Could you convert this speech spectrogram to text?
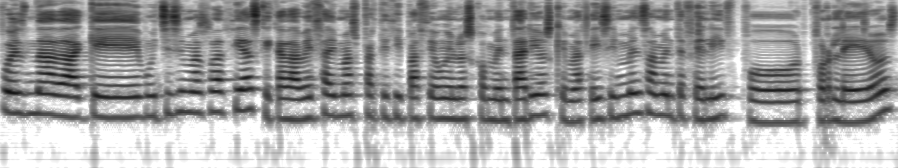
Pues nada, que muchísimas gracias, que cada vez hay más participación en los comentarios, que me hacéis inmensamente feliz por, leeros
